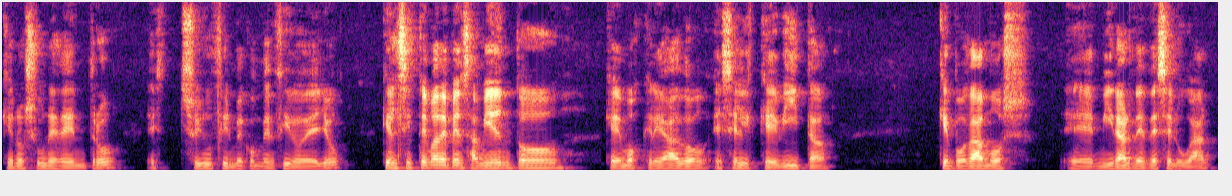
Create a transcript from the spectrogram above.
que nos une dentro, soy un firme convencido de ello, que el sistema de pensamiento que hemos creado es el que evita que podamos eh, mirar desde ese lugar,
